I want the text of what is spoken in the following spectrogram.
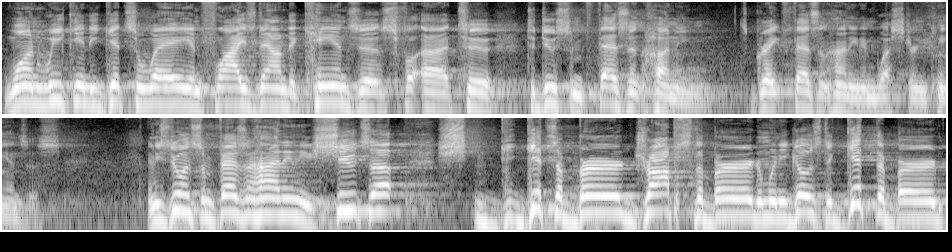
one weekend he gets away and flies down to Kansas uh, to, to do some pheasant hunting great pheasant hunting in western Kansas. And he's doing some pheasant hunting. He shoots up, gets a bird, drops the bird, and when he goes to get the bird,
